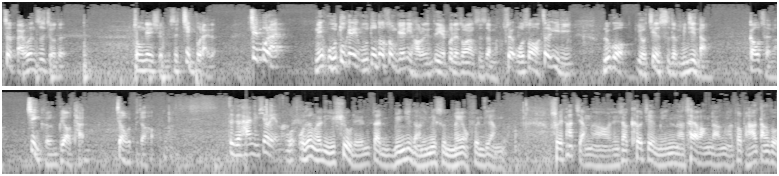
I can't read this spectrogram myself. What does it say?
这百分之九的中间选民是进不来的，进不来。你五度给你五度都送给你好了，你也不能中央执政嘛。所以我说哦，这个议题如果有见识的民进党高层啊，尽可能不要谈，这样会比较好。这个喊吕秀莲吗？我我认为吕秀莲在民进党里面是没有分量的，所以他讲的啊，你像柯建明啊、蔡黄郎啊，都把他当做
